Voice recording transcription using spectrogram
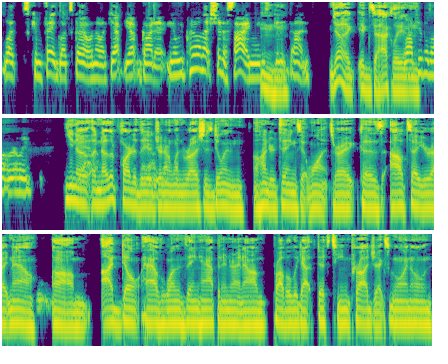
let's config. Let's go. And they're like, yep, yep, got it. You know, we put all that shit aside and we just get Mhm. it done. Yeah, exactly. A lot of people don't really. You know, Yeah. another part of the adrenaline rush is doing a hundred things at once, right? Cause I'll tell you right now, um, I don't have one thing happening right now. I've probably got 15 projects going on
